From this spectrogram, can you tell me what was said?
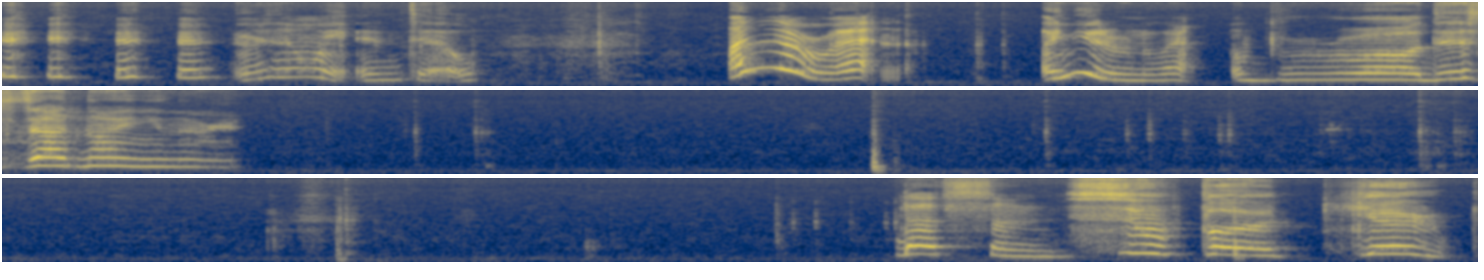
Only Intel. I need a rent. I need a rent. Bro, this that not even That's some super cheap.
